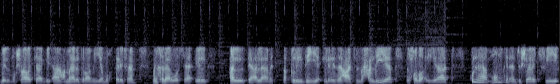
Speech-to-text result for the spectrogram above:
بالمشاركة بأعمال درامية مختلفة من خلال وسائل الإعلام التقليديه الإذاعات المحلية الفضائيات كلها ممكن أن تشارك في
